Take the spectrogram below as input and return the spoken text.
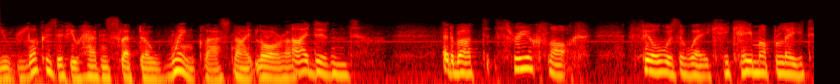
You look as if you hadn't slept a wink last night, Laura. I didn't. At about three o'clock, Phil was awake. He came up late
